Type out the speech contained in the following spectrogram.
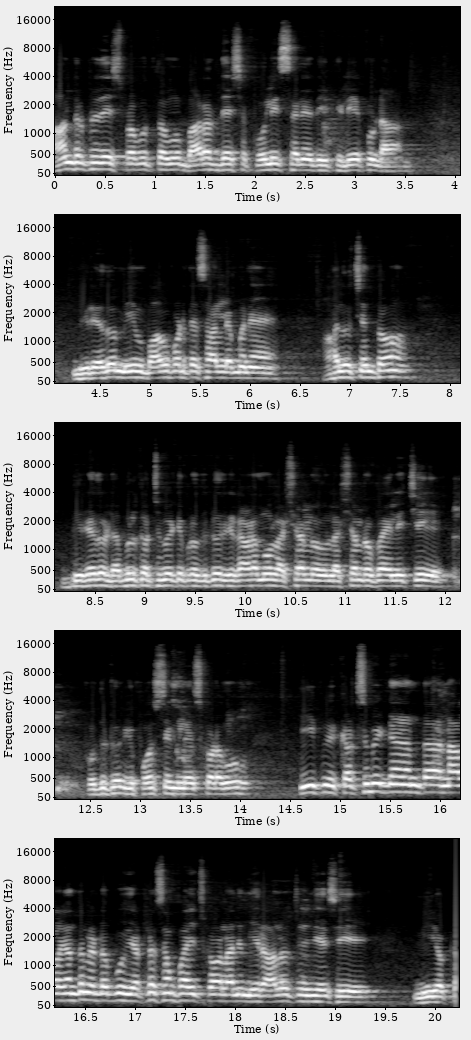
ఆంధ్రప్రదేశ్ ప్రభుత్వము భారతదేశ పోలీస్ అనేది తెలియకుండా మీరేదో మేము బాగుపడితే చాలేమనే ఆలోచనతో మీరేదో డబ్బులు ఖర్చు పెట్టి పొద్దుటూరికి రావడము లక్షలు లక్షల రూపాయలు ఇచ్చి పొద్దుటూరికి పోస్టింగ్లు వేసుకోవడము ఈ ఖర్చు పెట్టినంత నాలుగంతల డబ్బు ఎట్లా సంపాదించుకోవాలని మీరు ఆలోచన చేసి మీ యొక్క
